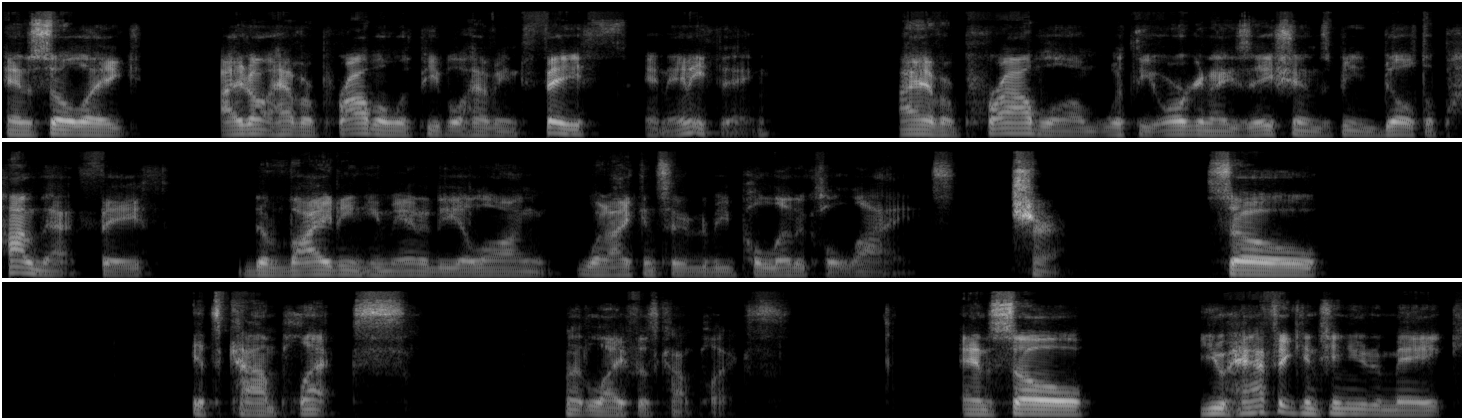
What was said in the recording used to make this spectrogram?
And so, like, I don't have a problem with people having faith in anything. I have a problem with the organizations being built upon that faith, dividing humanity along what I consider to be political lines. Sure. So it's complex, but life is complex. And so you have to continue to make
